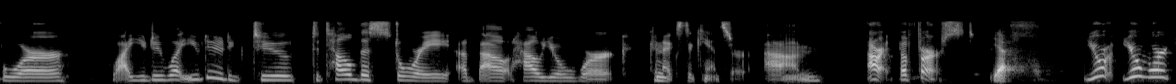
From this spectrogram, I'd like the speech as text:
for why you do what you do to to to tell this story about how your work connects to cancer. Um, all right, but first, Yes. your your work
